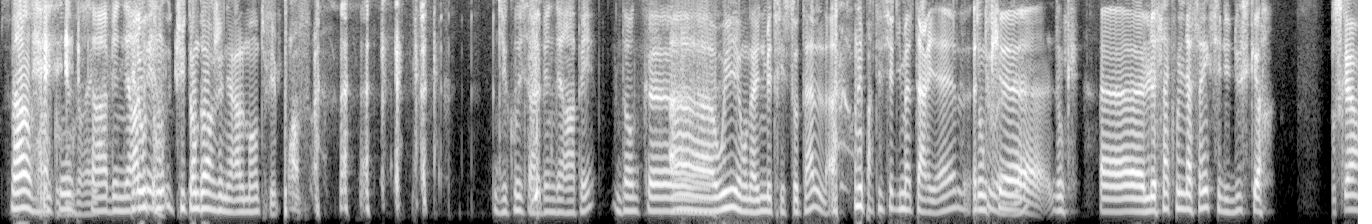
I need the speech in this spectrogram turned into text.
Ça- Non, du coup, ça a bien C'est là où dérapé. t'en- tu t'endors généralement, tu fais pof. Du coup, ça a bien dérapé. Donc, euh, Ah oui, on a une maîtrise totale là. On est parti sur du matériel. Donc, euh, donc euh, le 5900X, c'est du 12 cœurs. 12 cœurs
